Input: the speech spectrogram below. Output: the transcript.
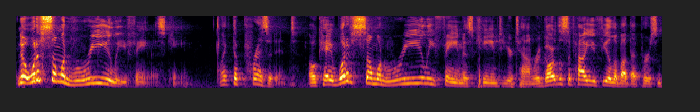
No, what if someone really famous came? Like the president, okay? What if someone really famous came to your town, regardless of how you feel about that person?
